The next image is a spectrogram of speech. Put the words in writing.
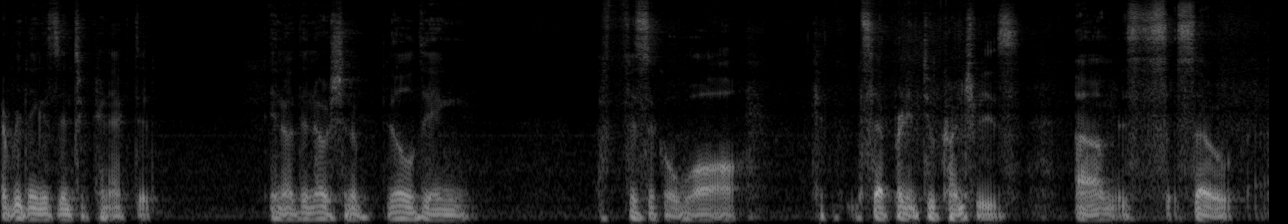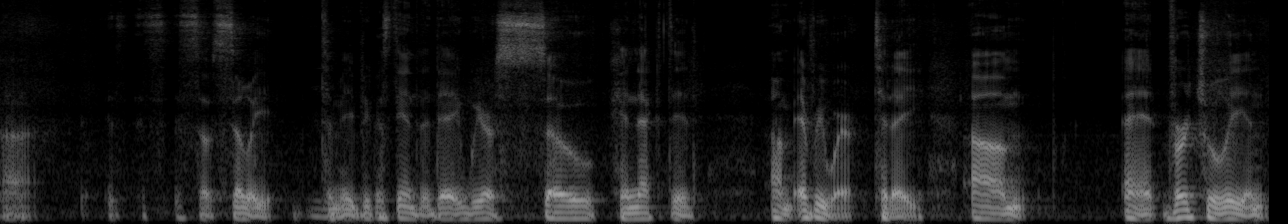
everything is interconnected. You know, the notion of building a physical wall separating two countries um, is so uh, is, is so silly to me because at the end of the day, we are so connected um, everywhere today, um, and virtually and,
